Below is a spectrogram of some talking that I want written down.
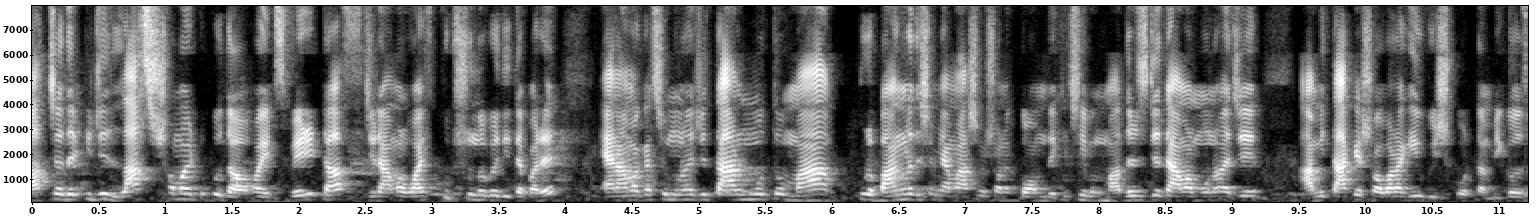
বাচ্চাদেরকে যে লাস্ট সময়টুকু দেওয়া হয় ইটস ভেরি টাফ যেটা আমার ওয়াইফ খুব সুন্দর করে দিতে পারে। অ্যান্ড আমার কাছে মনে হয় যে তার মতো মা, পুরো বাংলাদেশে আমি আমার আশেপাশে অনেক কম দেখেছি এবং মাদার্স ডেতে আমার মনে হয় যে আমি তাকে সবার আগেই উইশ করতাম বিকজ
